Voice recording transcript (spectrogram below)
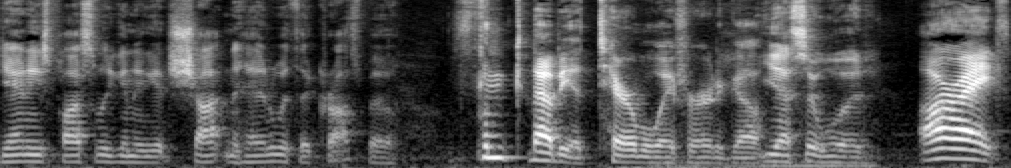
Danny's possibly going to get shot in the head with a crossbow. Thunk. That'd be a terrible way for her to go. Yes, it would. All right.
